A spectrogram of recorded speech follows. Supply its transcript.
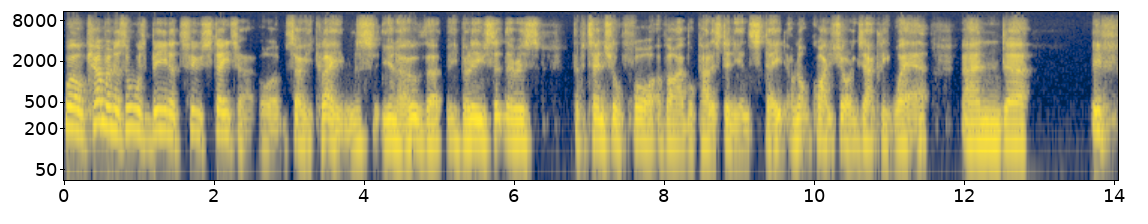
Well, Cameron has always been a two stater, or so he claims, you know, that he believes that there is the potential for a viable Palestinian state. I'm not quite sure exactly where. And uh, if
